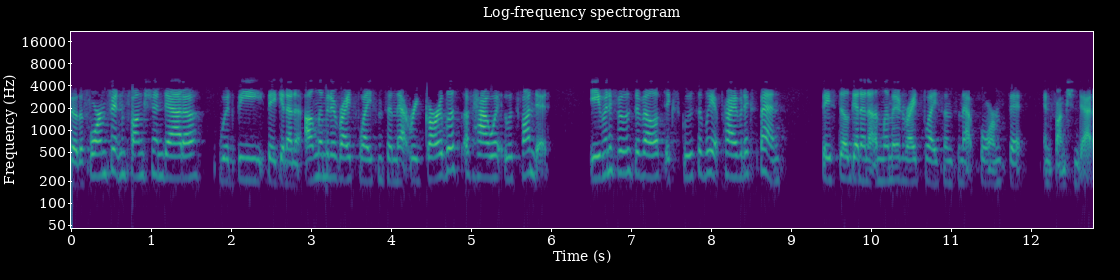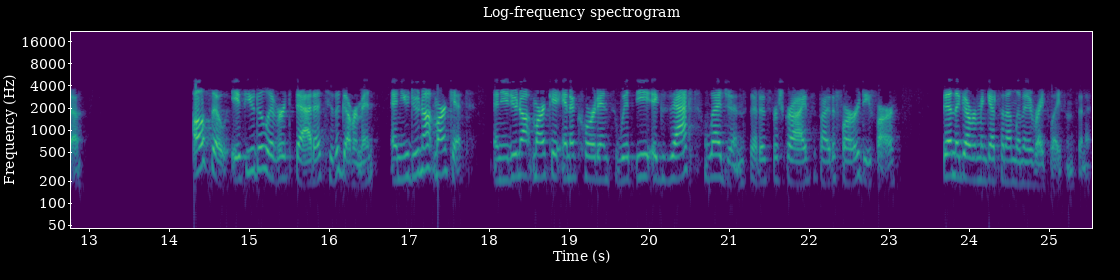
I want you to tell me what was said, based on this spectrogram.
So the form, fit, and function data would be, they get an unlimited rights license in that regardless of how it was funded. Even if it was developed exclusively at private expense, they still get an unlimited rights license in that form, fit, and function data. Also, if you deliver data to the government and you do not mark it, and you do not mark it in accordance with the exact legend that is prescribed by the FAR or DFAR, then the government gets an unlimited rights license in it.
